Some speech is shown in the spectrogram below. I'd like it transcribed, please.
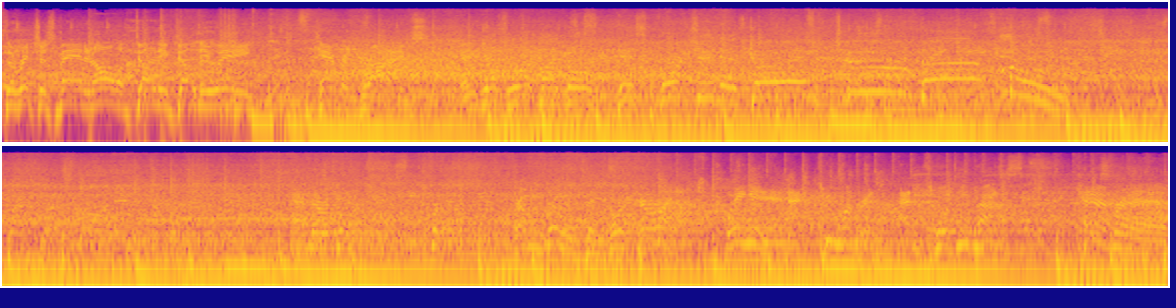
Perhaps the richest man in all of WWE, Cameron Grimes. And guess what, Michael? His fortune is going to the moon. And their opponent, from Burlington, North Carolina, weighing in at 220 pounds, Cameron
